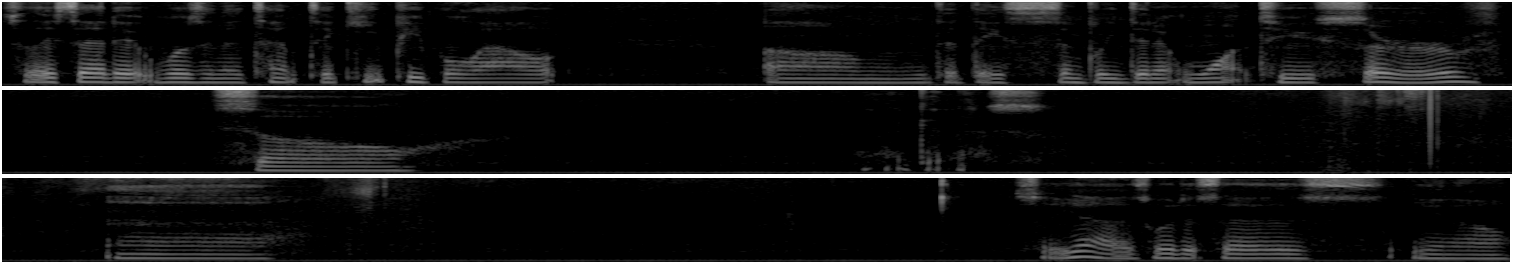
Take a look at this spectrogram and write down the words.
so they said it was an attempt to keep people out um, that they simply didn't want to serve. So, oh my goodness. Uh, so, yeah, that's what it says. You know,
